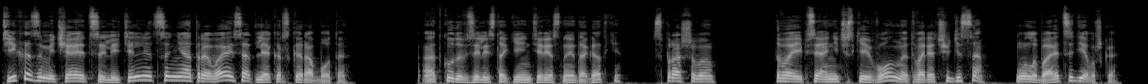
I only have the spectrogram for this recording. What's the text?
Тихо замечает целительница, не отрываясь от лекарской работы. «Откуда взялись такие интересные догадки?» Спрашиваю. «Твои псионические волны творят чудеса», — улыбается девушка.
